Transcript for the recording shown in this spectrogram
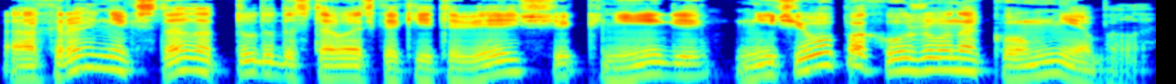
Охранник стал оттуда доставать какие-то вещи, книги, ничего похожего на ком не было.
